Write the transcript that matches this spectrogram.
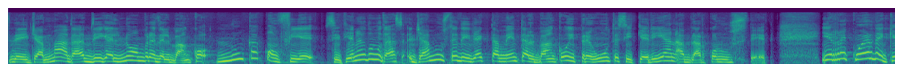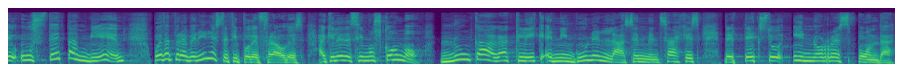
de llamada diga el nombre del banco, nunca confíe. Si tiene dudas, llame usted directamente al banco y pregunte si querían hablar con usted. Y recuerde que usted también puede prevenir este tipo de fraudes. Aquí le decimos cómo. Nunca haga clic en ningún enlace en mensajes de texto y no responda.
